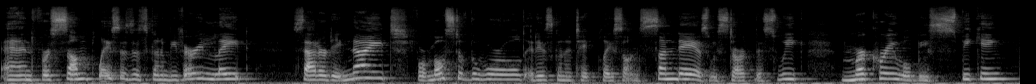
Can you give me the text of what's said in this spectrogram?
and for some places, it's going to be very late Saturday night. For most of the world, it is going to take place on Sunday as we start this week. Mercury will be speaking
